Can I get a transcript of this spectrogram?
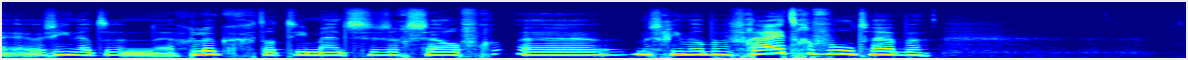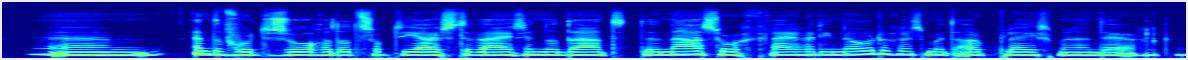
we zien dat een, gelukkig dat die mensen zichzelf uh, misschien wel bevrijd gevoeld hebben. Um, en ervoor te zorgen dat ze op de juiste wijze inderdaad de nazorg krijgen die nodig is met outplacement en dergelijke.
